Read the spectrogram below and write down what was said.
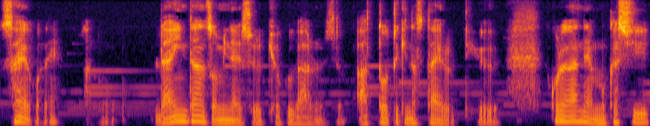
最後ね、あの、ラインダンスをみんなでする曲があるんですよ。圧倒的なスタイルっていう。これがね、昔、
